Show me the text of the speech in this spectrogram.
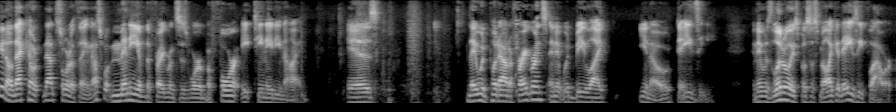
you know that kind that sort of thing. That's what many of the fragrances were before 1889. Is they would put out a fragrance and it would be like, you know, daisy. And it was literally supposed to smell like a daisy flower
